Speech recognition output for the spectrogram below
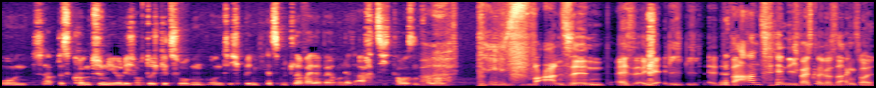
und habe das kontinuierlich auch durchgezogen und ich bin jetzt mittlerweile bei 180.000 Follower. Wahnsinn! Also, Wahnsinn! Ich weiß gar nicht, was ich sagen soll.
